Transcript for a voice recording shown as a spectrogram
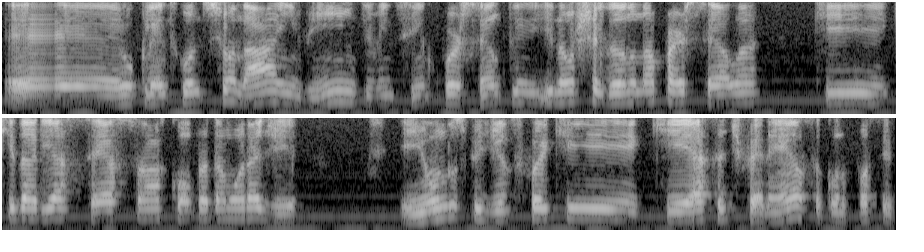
é o cliente condicionar em 20%, 25% e não chegando na parcela que, que daria acesso à compra da moradia. E um dos pedidos foi que, que essa diferença, quando fosse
